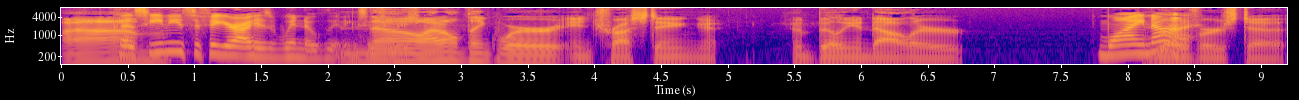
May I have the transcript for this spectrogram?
Because he Um, needs to figure out his window cleaning situation. No, I don't think we're entrusting a billion dollar Why not? rovers to.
